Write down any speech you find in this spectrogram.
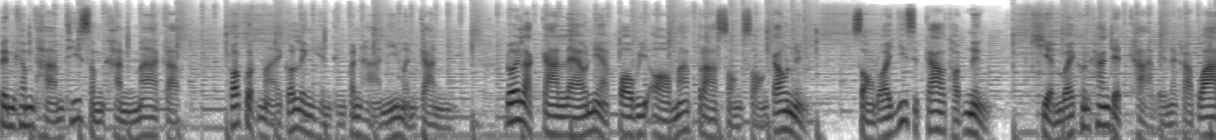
เป็นคำถามที่สำคัญมากครับ เพราะกฎหมายก็เล็งเห็นถึงปัญหานี้เหมือนกัน โดยหลักการแล้วเนี่ยปวอมาตรา 2291 229ทับ1เขียนไว้ค่อนข้างเด็ดขาดเลยนะครับว่า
